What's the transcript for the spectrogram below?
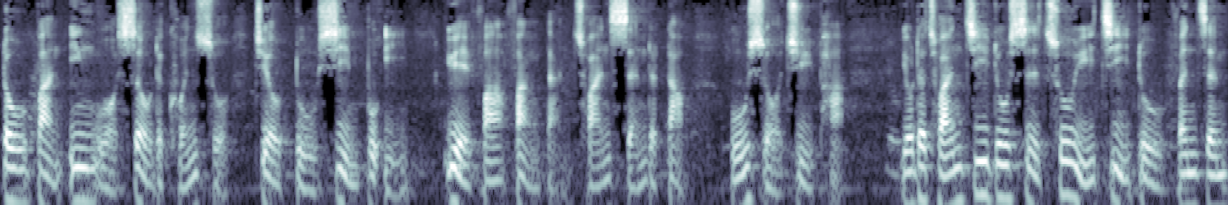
多半因我受的捆锁，就笃信不疑，越发放胆传神的道，无所惧怕。有的传基督是出于嫉妒纷争，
